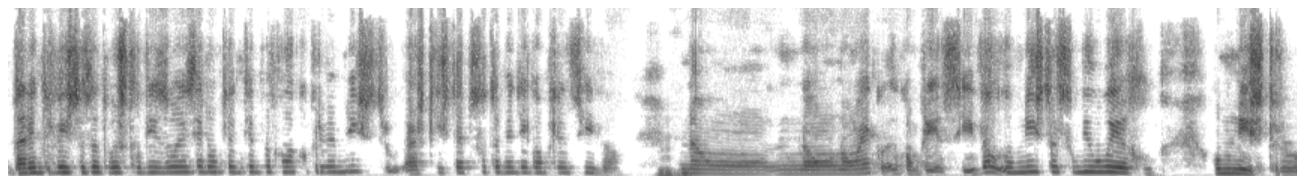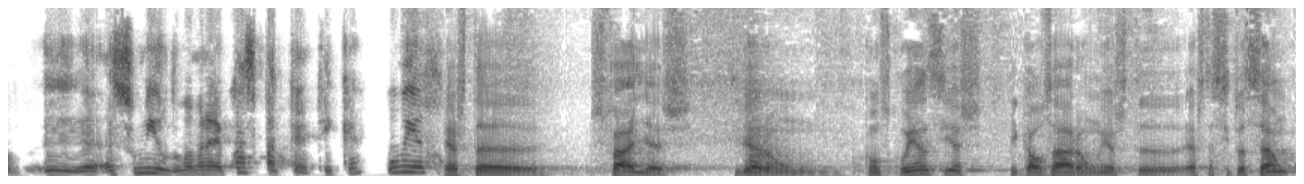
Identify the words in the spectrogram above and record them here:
dar entrevistas a duas televisões e não tem tempo para falar com o Primeiro-Ministro. Acho que isto é absolutamente incompreensível. Uhum. Não, não, não é compreensível. O Ministro assumiu o erro. O Ministro eh, assumiu de uma maneira quase patética o erro. Estas falhas tiveram consequências e causaram este, esta situação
